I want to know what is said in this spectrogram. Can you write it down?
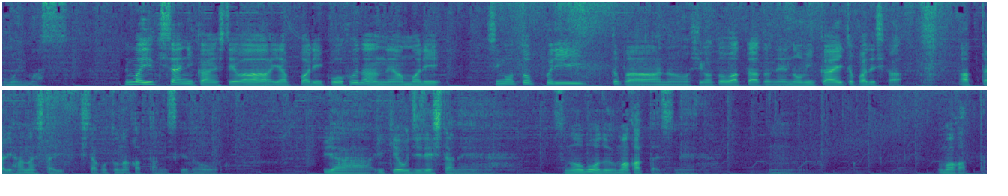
思います。でまあゆきさんに関してはやっぱりこう普段ねあんまり仕事っぷりとかあの仕事終わった後ね飲み会とかでしか会ったり話したりしたことなかったんですけどいやーイケオジでしたね。スノーボードうまかったですね。うん。うまかった。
